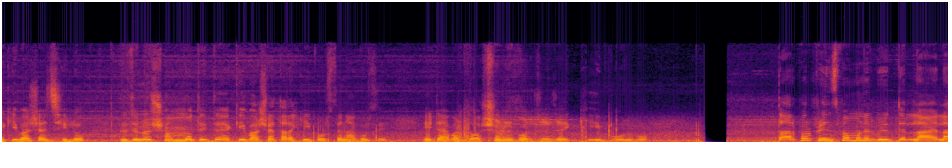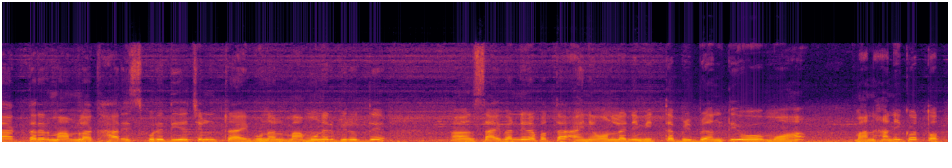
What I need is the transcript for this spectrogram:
একই বাসায় ছিল। দুজনের সম্মতিতে একই বাসায় তারা কি করছে না করছে, এটা আবার দর্শনের পর্যায়ে যায়। কি বলব? তারপর প্রিন্স মামুনের বিরুদ্ধে লায়লা আক্তারের মামলা খারিজ করে দিয়েছিলেন ট্রাইব্যুনাল। মামুনের বিরুদ্ধে সাইবার নিরাপত্তা আইনে অনলাইনে মিথ্যা বিভ্রান্তি ও মহা মানহানিকর তথ্য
